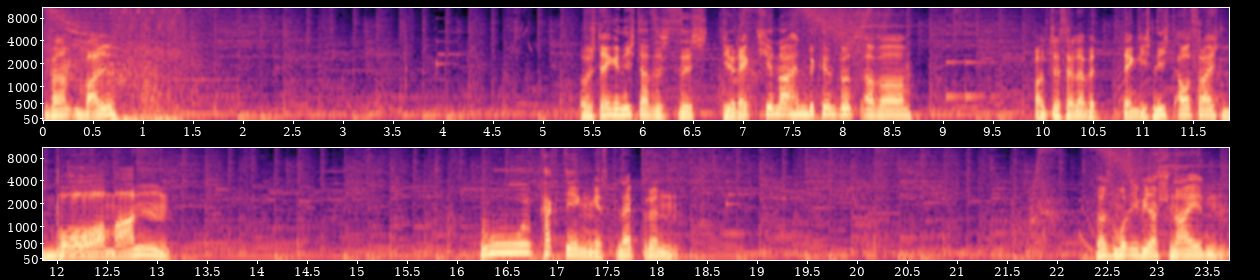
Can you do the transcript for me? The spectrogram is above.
Den verdammten Ball. Also ich denke nicht, dass es sich direkt hier nachentwickeln wird, aber... Also der Seller wird, denke ich, nicht ausreichen. Boah, Mann. Du Kackding, jetzt bleib drin. Das muss ich wieder schneiden.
